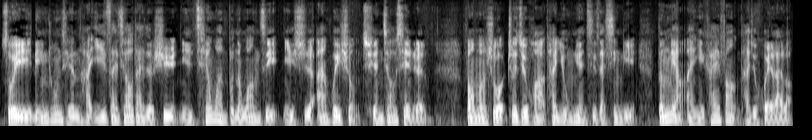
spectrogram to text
所以临终前他一再交代的是：“你千万不能忘记，你是安徽省全椒县人。”芳芳说这句话她永远记在心里，等两岸一开放，她就回来了。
